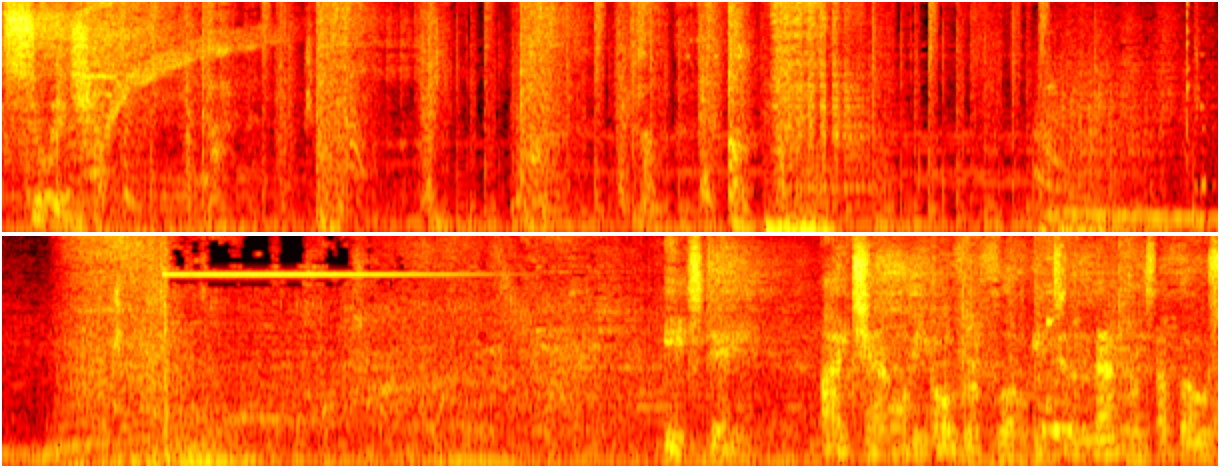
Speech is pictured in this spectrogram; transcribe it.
Sewage. Each day, I channel the overflow into the memories of those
